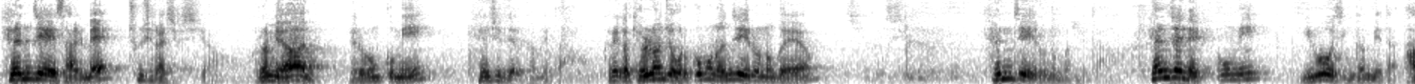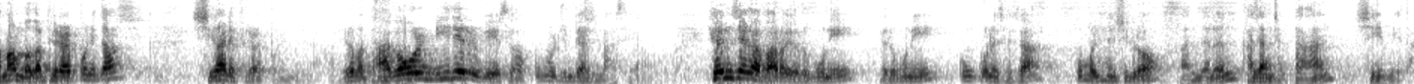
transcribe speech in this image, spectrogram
현재의 삶에 충실하십시오. 그러면 여러분 꿈이 현실이 될 겁니다. 그러니까 결론적으로 꿈은 언제 이루는 거예요? 현재 이루는 겁니다. 현재 내 꿈이 이루어진 겁니다. 다만 뭐가 필요할 뿐이다? 시간이 필요할 뿐입니다. 여러분 다가올 미래를 위해서 꿈을 준비하지 마세요. 현재가 바로 여러분이 여러분이 꿈꾸는 세상, 꿈을 현실로 만드는 가장 적당한 시기입니다.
